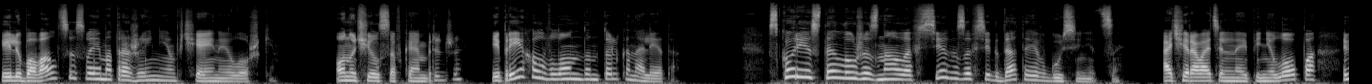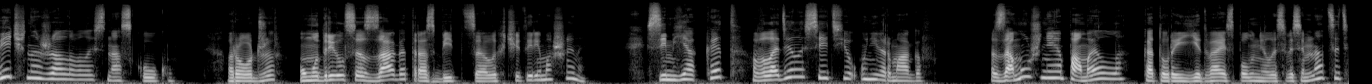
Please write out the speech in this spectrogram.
и любовался своим отражением в чайной ложке. Он учился в Кембридже и приехал в Лондон только на лето. Вскоре Стелла уже знала всех завсегдатаев гусеницы. Очаровательная Пенелопа вечно жаловалась на скуку. Роджер умудрился за год разбить целых четыре машины. Семья Кэт владела сетью универмагов. Замужняя Памелла, которой едва исполнилось 18,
